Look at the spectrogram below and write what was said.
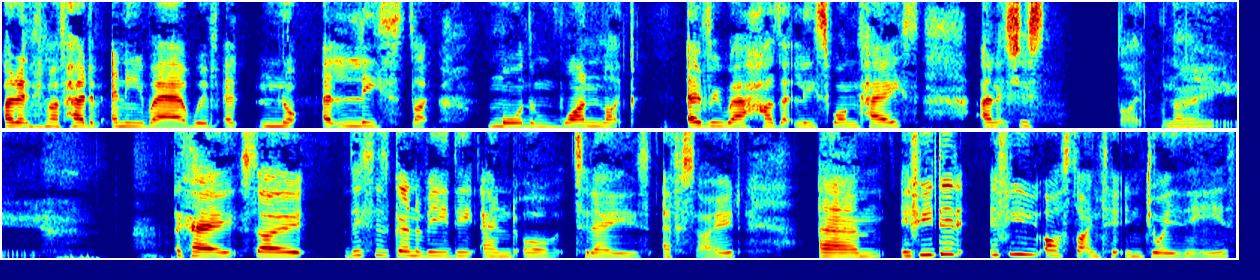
I don't think I've heard of anywhere with at, not at least like more than one. Like everywhere has at least one case, and it's just like no. Okay, so this is going to be the end of today's episode. Um, if you did, if you are starting to enjoy these,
